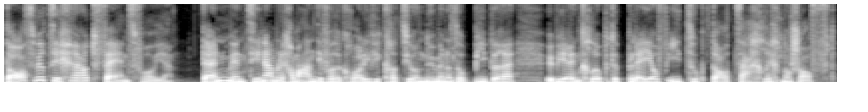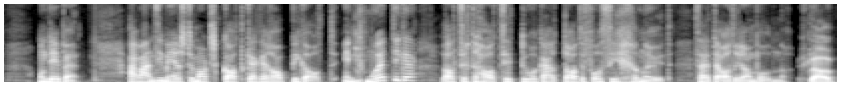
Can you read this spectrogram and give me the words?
Das wird sicher auch die Fans freuen. Dann müssen sie nämlich am Ende der Qualifikation nicht mehr so bibern, ob ihren Club den Playoff-Einzug tatsächlich noch schafft. Und eben, auch wenn sie im ersten Match gerade gegen Rappi geht, entmutigen lässt sich der HC Thurgau davon sicher nicht, sagt Adrian Brunner. Ich glaube,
